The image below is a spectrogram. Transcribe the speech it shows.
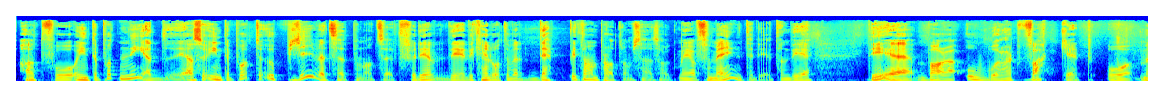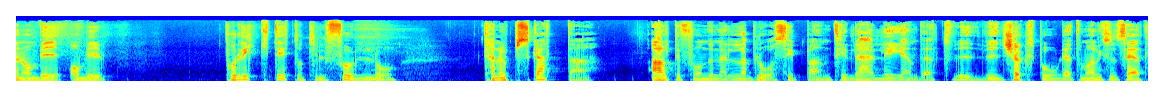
Att få, inte på ett ned, alltså inte på ett uppgivet sätt på något sätt. För det, det, det kan ju låta väldigt deppigt när man pratar om sådana saker. Men jag, för mig är det inte det. Utan det, det är bara oerhört vackert. Och, men om vi, om vi på riktigt och till fullo kan uppskatta allt ifrån den där lilla blåsippan till det här leendet vid, vid köksbordet. Om man liksom säger att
